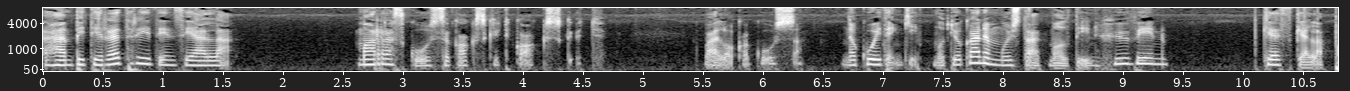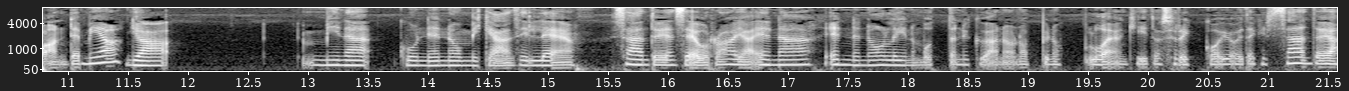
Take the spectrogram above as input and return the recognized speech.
hän piti retriitin siellä marraskuussa 2020 vai lokakuussa. No kuitenkin, mutta jokainen muistaa, että me oltiin hyvin keskellä pandemiaa ja minä, kun en ole mikään silleen sääntöjen seuraaja enää, ennen olin, mutta nykyään on oppinut luojan kiitos rikkoa joitakin sääntöjä,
